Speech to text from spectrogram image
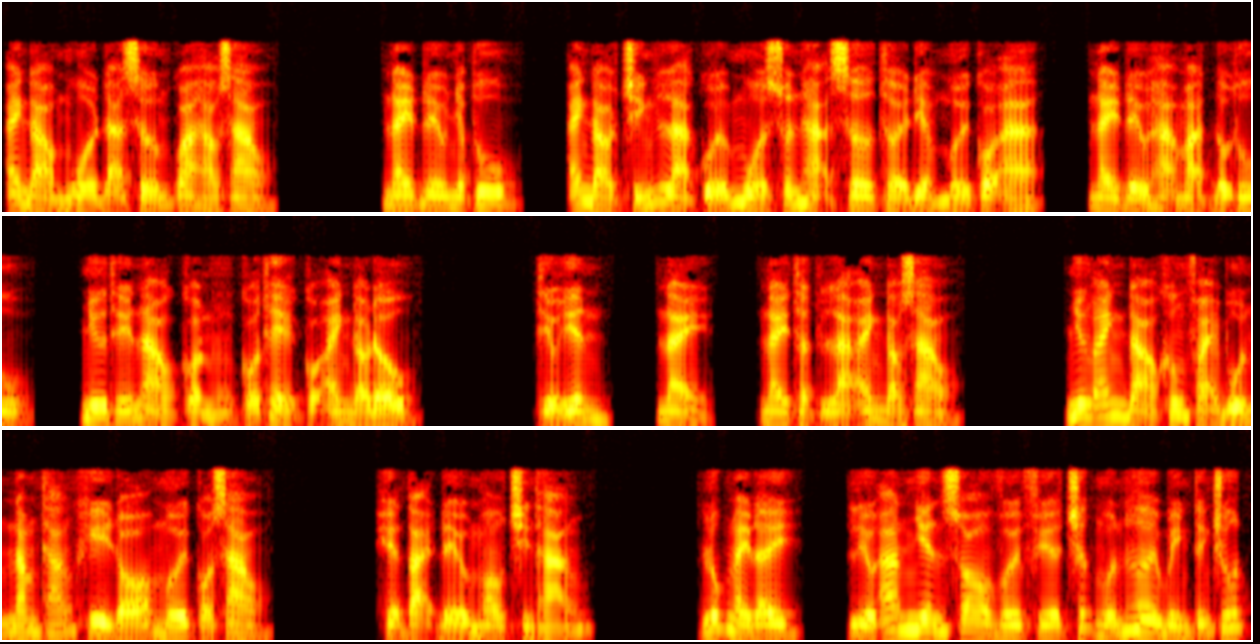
anh đào mùa đã sớm qua hảo sao. Này đều nhập thu, anh đào chính là cuối mùa xuân hạ sơ thời điểm mới có A, này đều hạ mạt đầu thu, như thế nào còn có thể có anh đào đâu. Tiểu Yên, này, này thật là anh đào sao? Nhưng anh đào không phải 4 năm tháng khi đó mới có sao. Hiện tại đều mau 9 tháng. Lúc này đây, Liều An Nhiên so với phía trước muốn hơi bình tĩnh chút,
